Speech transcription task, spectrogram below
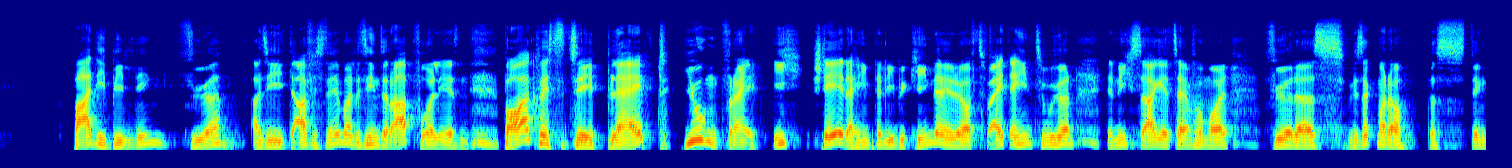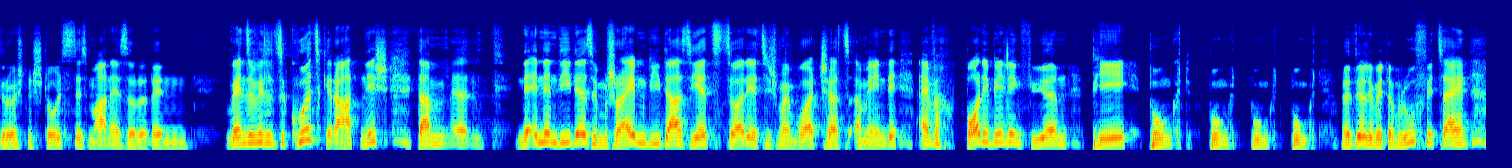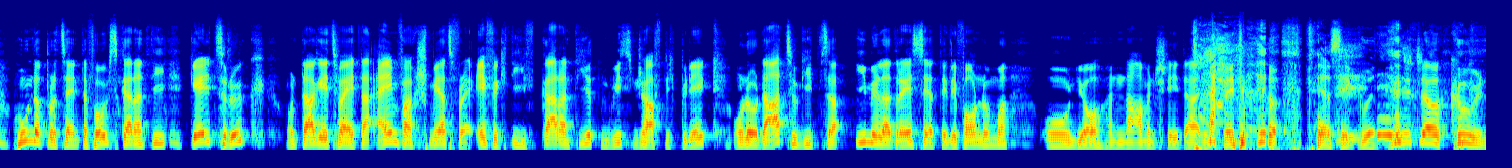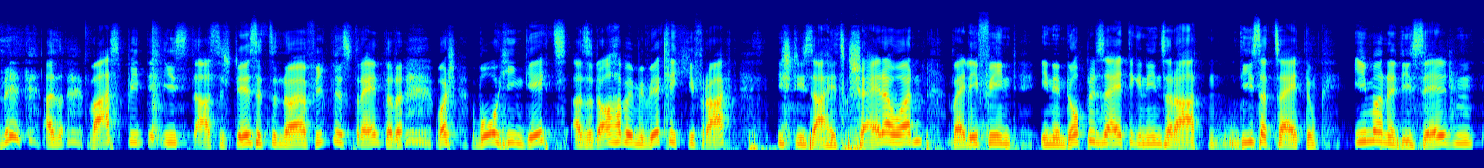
Bodybuilding für, also ich darf es nicht mal das Inserat vorlesen. PowerQuest C bleibt jugendfrei. Ich stehe dahinter. Liebe Kinder, ihr dürft weiterhin zuhören, denn ich sage jetzt einfach mal für das, wie sagt man da, das, den größten Stolz des Mannes oder den, wenn es ein bisschen zu kurz geraten ist, dann äh, nennen die das, umschreiben die das jetzt, sorry, jetzt ist mein Wortschatz am Ende, einfach Bodybuilding führen, P. Punkt, Punkt, Punkt, Punkt. Natürlich mit einem Rufezeichen, 100% Erfolgsgarantie, Geld zurück und da geht's weiter. Einfach, schmerzfrei, effektiv, garantiert und wissenschaftlich belegt und auch dazu gibt's eine E-Mail-Adresse, eine Telefonnummer und ja, ein Namen steht da nicht. ja, sehr gut. Das ist auch cool, nicht? Also, was bitte ist das? Ist das jetzt ein neuer Fitnesstrend oder was? Wohin geht's? Also, da habe ich mich wirklich gefragt, ist die Sache jetzt gescheiter worden? Weil ich finde, in den doppelseitigen Inseraten dieser Zeitung immer noch dieselben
